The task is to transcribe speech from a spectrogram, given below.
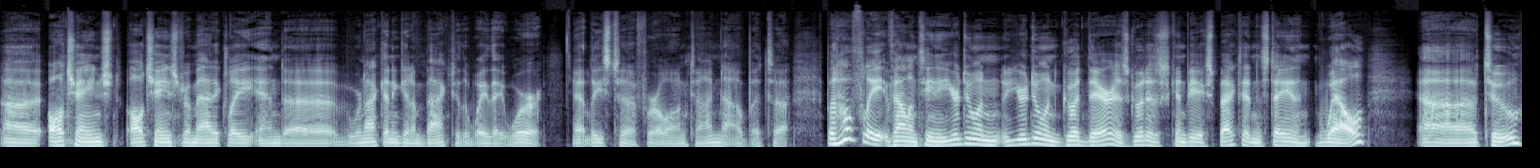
uh, all changed, all changed dramatically, and uh, we're not going to get them back to the way they were, at least uh, for a long time now. But uh, but hopefully, Valentina, you're doing you're doing good there, as good as can be expected, and staying well uh, too,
